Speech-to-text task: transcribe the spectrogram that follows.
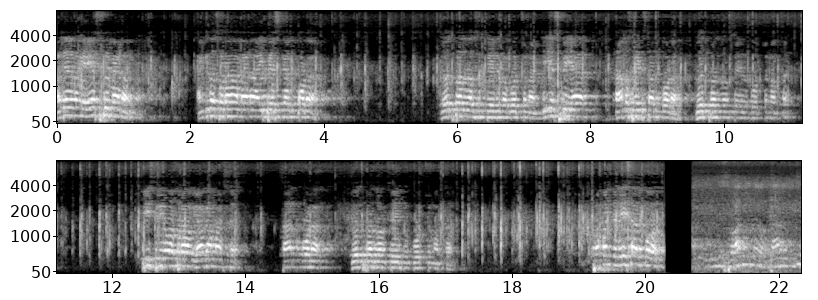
అదేవిధంగా ASP madam Ankita Surama madam IPS గారికి కూడా జ్యోతి ప్రదర్శన చేయడం కోరుతున్నాం. డిఎస్పీఆర్ రామశ్రెడ్డి సార్ కూడా జ్యోతి ప్రదర్శన చేయడం కోరుతున్నాం sir. T Srinivasa Rao yoga master sir కూడా జ్యోతి ప్రదర్శన చేయడం కోరుతున్నాం సార్. ప్రపంచ దేశాలకు ఇది స్వాగంలో ప్రారంభించి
